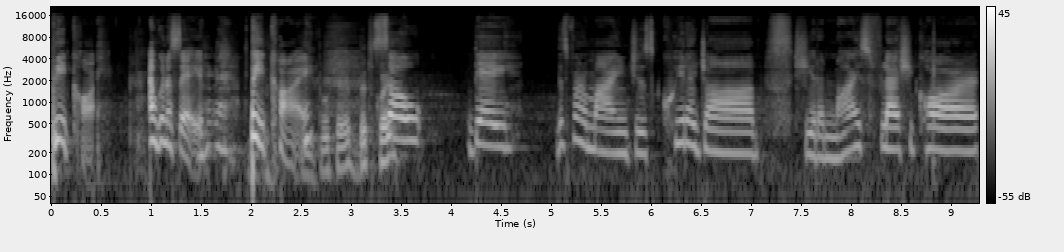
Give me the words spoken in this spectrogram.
Bitcoin. I'm gonna say Bitcoin. Okay, Bitcoin. So they, this friend of mine just quit her job. She had a nice flashy car.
